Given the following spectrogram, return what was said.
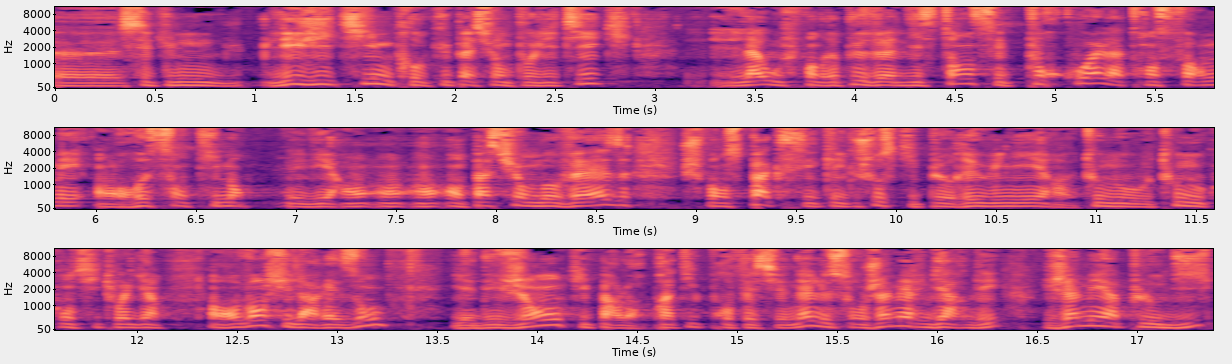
euh, c'est une légitime préoccupation politique là où je prendrais plus de la distance, c'est pourquoi la transformer en ressentiment, en, en, passion mauvaise. Je ne pense pas que c'est quelque chose qui peut réunir tous nos, tous nos concitoyens. En revanche, il a raison. Il y a des gens qui, par leur pratique professionnelle, ne sont jamais regardés, jamais applaudis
